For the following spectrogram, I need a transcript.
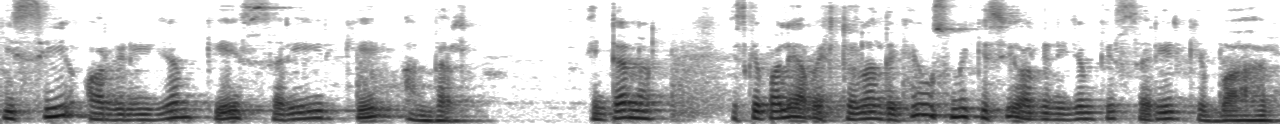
किसी ऑर्गेनिज्म के शरीर के अंदर। इंटरनल इसके पहले आप एक्सटर्नल देखें, उसमें किसी ऑर्गेनिज्म के शरीर के बाहर।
